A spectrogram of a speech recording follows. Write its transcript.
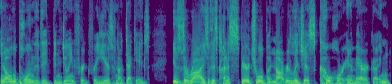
in all the polling that they've been doing for for years, if not decades, is the rise of this kind of spiritual but not religious cohort in America. And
